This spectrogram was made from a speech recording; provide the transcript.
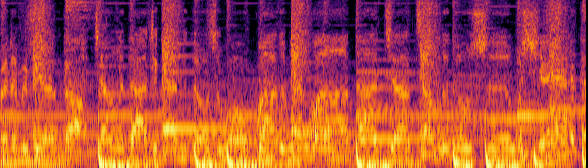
飞得比别人高，将来大家看的都是我画的漫画，大家唱的都是我写的歌。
